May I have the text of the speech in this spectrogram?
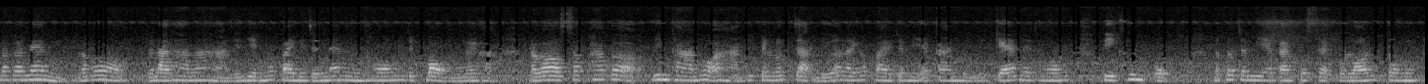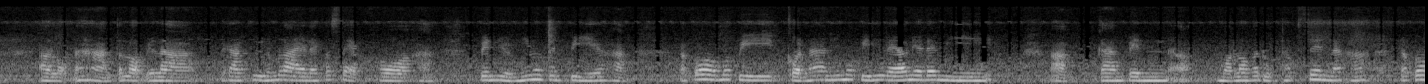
แล้วก็แน่น แล้วก็เวลาทานอาหารเย็นๆเข้าไปนี่จะแน่นท้องนี่จะป่องเลยค่ะ แล้วก็สักพักก็ยิ่งทานพวกอาหารที่เป็นรสจัดหรืออะไรเข้าไป จะมีอาการเหมือนมีแก๊สในท้องตีขึ้นอก แล้วก็จะมีอาการปวดแสบปวดร้อนตรงหลอดอาหารตลอดเวลา เวลาคือน้ำลายอะไรก็แสบคอค่ะ เป็นอยู่างนี้มาเป็นปีค่ะ แล้วก็เมื่อปีก่อนหน้านี้เมื่อปีที่แล้วเนี่ยได้มีการเป็นหมอนรองกระดูกทับเส้นนะคะ แล้วก็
